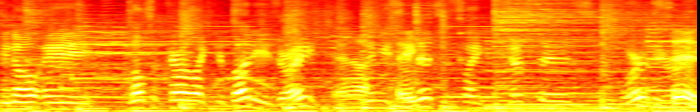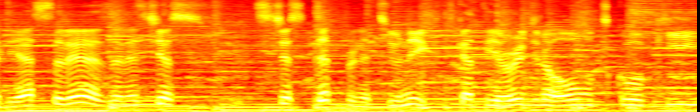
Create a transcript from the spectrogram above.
You know, a muscle car like your buddies, right? Yeah. And you see this, it's like just as worthy, That's right? it. Yes, it is, and it's just, it's just different. It's unique. It's got the original old school key.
